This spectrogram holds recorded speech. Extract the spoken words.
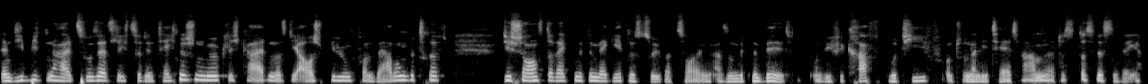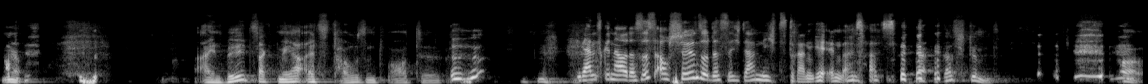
denn die bieten halt zusätzlich zu den technischen Möglichkeiten, was die Ausspielung von Werbung betrifft, die Chance, direkt mit einem Ergebnis zu überzeugen, also mit einem Bild. Und wie viel Kraft, Motiv und Tonalität haben, das, das wissen wir ja. ja. Ein Bild sagt mehr als tausend Worte. Mhm. Ganz genau, das ist auch schön so, dass sich da nichts dran geändert hat. Ja, das stimmt. So,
